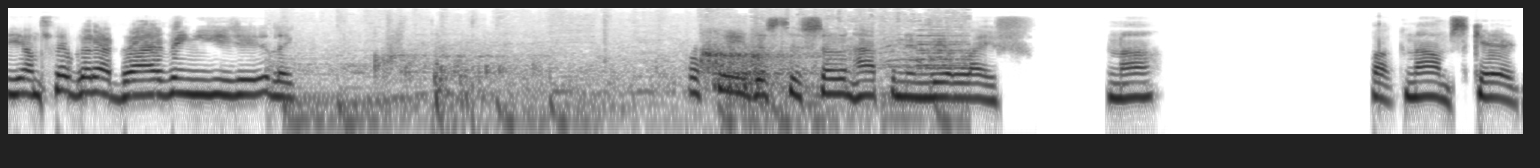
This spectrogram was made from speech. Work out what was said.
Yeah, I'm so good at driving. Like. Hopefully, this this doesn't happen in real life. You know. Fuck. Now I'm scared.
